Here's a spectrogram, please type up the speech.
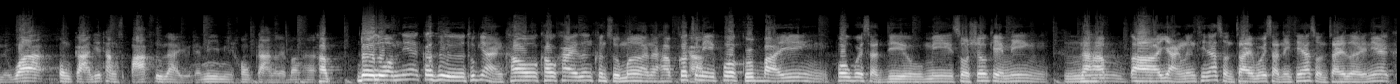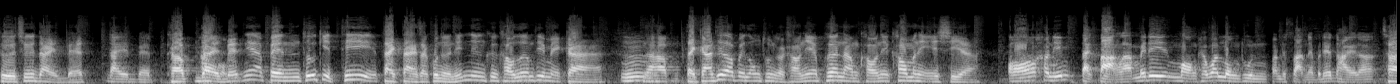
หรือว่าโครงการที่ทาง Spark ดูแลอยู่เนี่ยมีมีโครงการอะไรบ้างฮะ ครับ โดยรวมเนี่ยก็คือทุกอย่างเข้าเข้าค่ายเรื่อง consumer นะครับ ก็จะมีพวก group buying พวกบริษัท deal มี social gaming อืม นะครับอ่าอย่างหนึ่งที่น่าสนใจบริษัทหนึ่งที่น่าสนใจเลยเนี่ยคือชื่อ Diet Bet ไดเบต ครับครับ Diet ผม Bet เนี่ยเป็นธุรกิจที่แตกต่างจากคนอื่นนิดนึง คือเขาเริ่มที่อเมริกาอืม นะครับแต่การที่เราไปลงทุนกับเขาเนี่ยเพื่อนำเขาเนี่ยเข้ามาในเอเชีย อ๋อ คราวนี้แตกต่างแล้วไม่ได้มองแค่ว่าลงทุนบริษัทในประเทศไทยแล้วใช่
